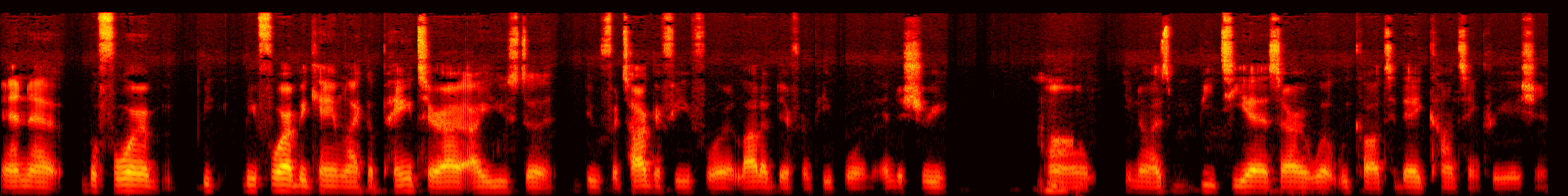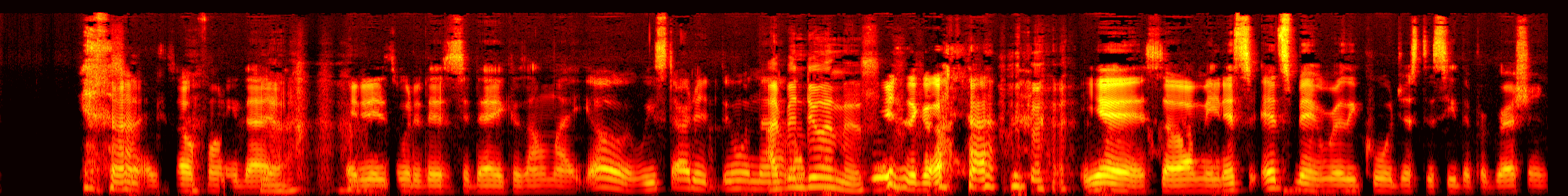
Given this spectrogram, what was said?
And uh, before before I became like a painter, I, I, used to do photography for a lot of different people in the industry. Mm-hmm. Um, you know, as BTS or what we call today content creation. it's so funny that yeah. it is what it is today because I'm like, yo, we started doing that. I've been like doing this years ago. yeah, so I mean, it's it's been really cool just to see the progression.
